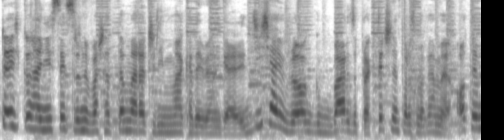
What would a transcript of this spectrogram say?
Cześć kochani, z tej strony Wasza Tamara, czyli Macadamian Girl. Dzisiaj vlog bardzo praktyczny, porozmawiamy o tym,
